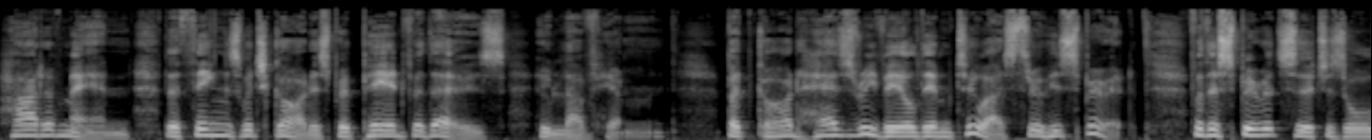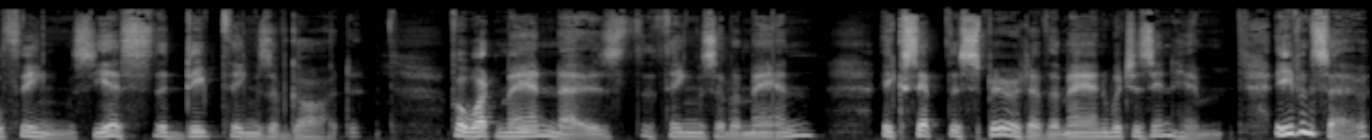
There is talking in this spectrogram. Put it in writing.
heart of man the things which God has prepared for those who love him. But God has revealed them to us through his Spirit. For the Spirit searches all things, yes, the deep things of God. For what man knows the things of a man, except the Spirit of the man which is in him? Even so,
